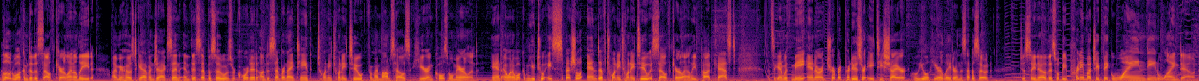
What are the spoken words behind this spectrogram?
Hello and welcome to the South Carolina Lede. I'm your host, Gavin Jackson, and this episode was recorded on December 19th, 2022, from my mom's house here in Colesville, Maryland. And I want to welcome you to a special end of 2022 South Carolina Lede podcast. That's again with me and our intrepid producer, A.T. Shire, who you'll hear later in this episode. Just so you know, this will be pretty much a big winding wind down.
